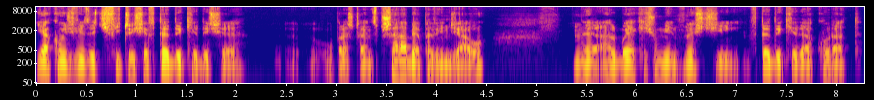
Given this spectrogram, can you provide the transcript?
jakąś wiedzę ćwiczy się wtedy, kiedy się, e, upraszczając, przerabia pewien dział, e, albo jakieś umiejętności wtedy, kiedy akurat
